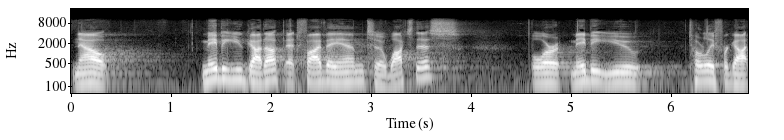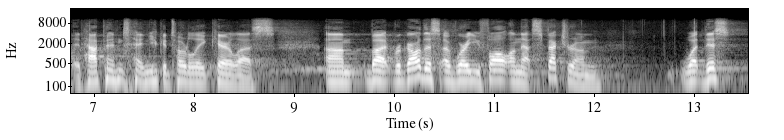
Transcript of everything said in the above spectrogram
Now, maybe you got up at 5 a.m. to watch this, or maybe you totally forgot it happened and you could totally care less. Um, but regardless of where you fall on that spectrum, what this,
